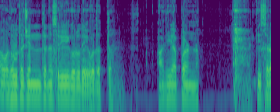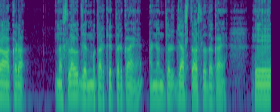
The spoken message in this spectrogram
अवधूत चिंतन श्री गुरुदेव दत्त आधी आपण तिसरा आकडा नसला जन्मतारखेत तर काय आणि नंतर जास्त असलं तर काय हे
